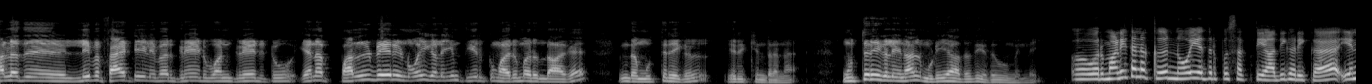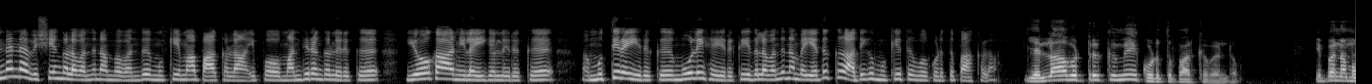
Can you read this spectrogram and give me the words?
அல்லது liver fatty liver grade one grade two என பல்வேறு நோய்களையும் தீர்க்கும் அருமருந்தாக இந்த முத்திரைகள் இருக்கின்றன. முத்திரைகளினால் முடியாதது எதுவும் இல்லை. ஒரு மனிதனுக்கு நோய் எதிர்ப்பு சக்தி அதிகரிக்க என்னென்ன விஷயங்களை வந்து நம்ம வந்து முக்கியமாக பார்க்கலாம்? இப்போ மந்திரங்கள் இருக்கு யோகா நிலைகள் இருக்கு முத்திரை இருக்கு மூலிகை இருக்கு. இதில் வந்து நம்ம எதுக்கு அதிக முக்கியத்துவம் கொடுத்து பார்க்கலாம்? எல்லாவற்றுக்குமே கொடுத்து பார்க்க வேண்டும். இப்போ நம்ம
